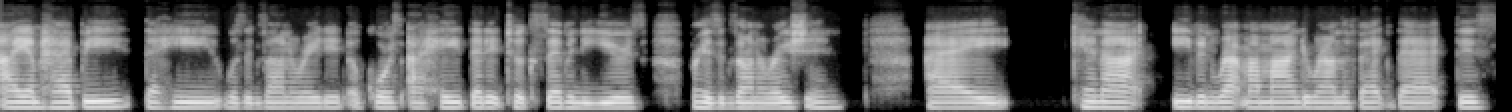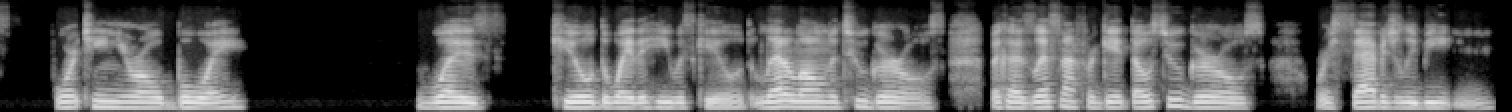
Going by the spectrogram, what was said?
I am happy that he was exonerated. Of course, I hate that it took 70 years for his exoneration. I cannot even wrap my mind around the fact that this fourteen-year-old boy was killed the way that he was killed, let alone the two girls. Because let's not forget, those two girls were savagely beaten.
